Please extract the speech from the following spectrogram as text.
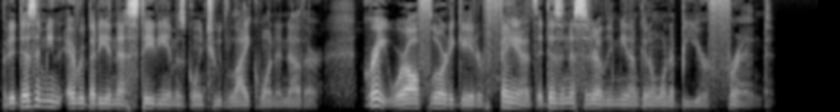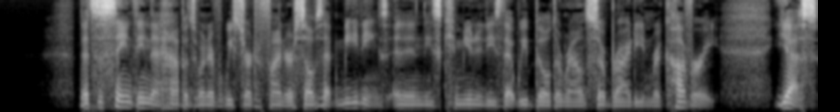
But it doesn't mean everybody in that stadium is going to like one another. Great, we're all Florida Gator fans. It doesn't necessarily mean I'm going to want to be your friend. That's the same thing that happens whenever we start to find ourselves at meetings and in these communities that we build around sobriety and recovery. Yes,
